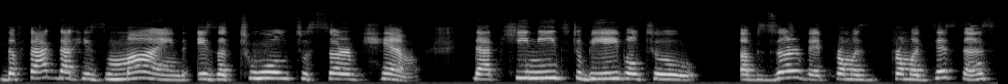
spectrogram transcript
the fact that his mind is a tool to serve him, that he needs to be able to observe it from a from a distance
